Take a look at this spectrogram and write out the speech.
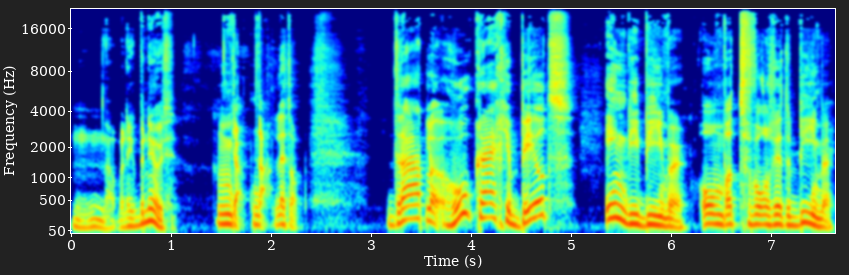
Nou ben ik benieuwd. ja, nou, let op. Draadlo hoe krijg je beeld in die beamer om wat vervolgens weer te beamen?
